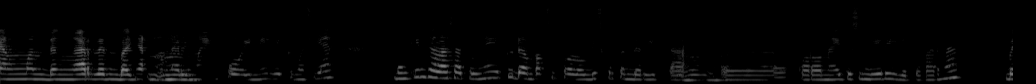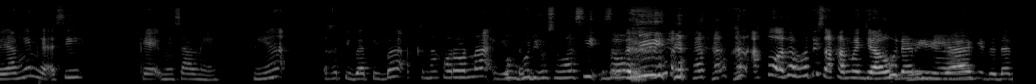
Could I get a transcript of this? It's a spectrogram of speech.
yang mendengar dan banyak menerima info ini gitu. Maksudnya mungkin salah satunya itu dampak psikologis ke penderita Mm. eh, corona itu sendiri gitu. Karena bayangin nggak sih kayak misal nih Nia eh, tiba-tiba kena corona gitu. oh gue diisolasi zombie kan aku otomatis akan menjauh dari Iya. dia gitu dan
